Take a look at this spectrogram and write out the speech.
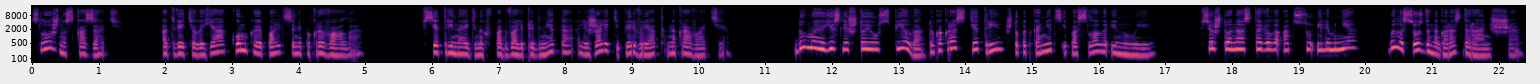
«Сложно сказать», – ответила я, комкая пальцами покрывала. Все три найденных в подвале предмета лежали теперь в ряд на кровати. Думаю, если что и успела, то как раз те три, что под конец и послала Инуи. Все, что она оставила отцу или мне, было создано гораздо раньше.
